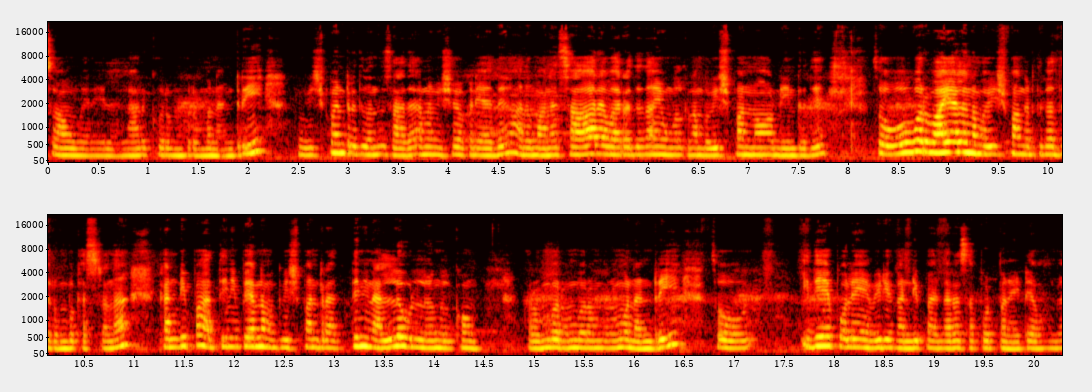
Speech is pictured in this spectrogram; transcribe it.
ஸோ அவங்க எல்லாருக்கும் ரொம்ப ரொம்ப நன்றி. விஷ் பண்ணுறது வந்து சாதாரண விஷயம் கிடையாது. அது மனசார வர்றது தான் இவங்களுக்கு நம்ம விஷ் பண்ணோம் அப்படின்றது. ஸோ ஒவ்வொரு வாயால் நம்ம விஷ் வாங்குறதுக்கு அது ரொம்ப கஷ்டம் தான் கண்டிப்பாக அத்தனை பேர் நமக்கு விஷ் பண்ணுற அத்தனை நல்ல உள்ளவங்களுக்கும் ரொம்ப ரொம்ப ரொம்ப ரொம்ப நன்றி. ஸோ இதே போல் என் வீடியோ கண்டிப்பாக எல்லோரும் சப்போர்ட் பண்ணிகிட்டே வாங்க.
